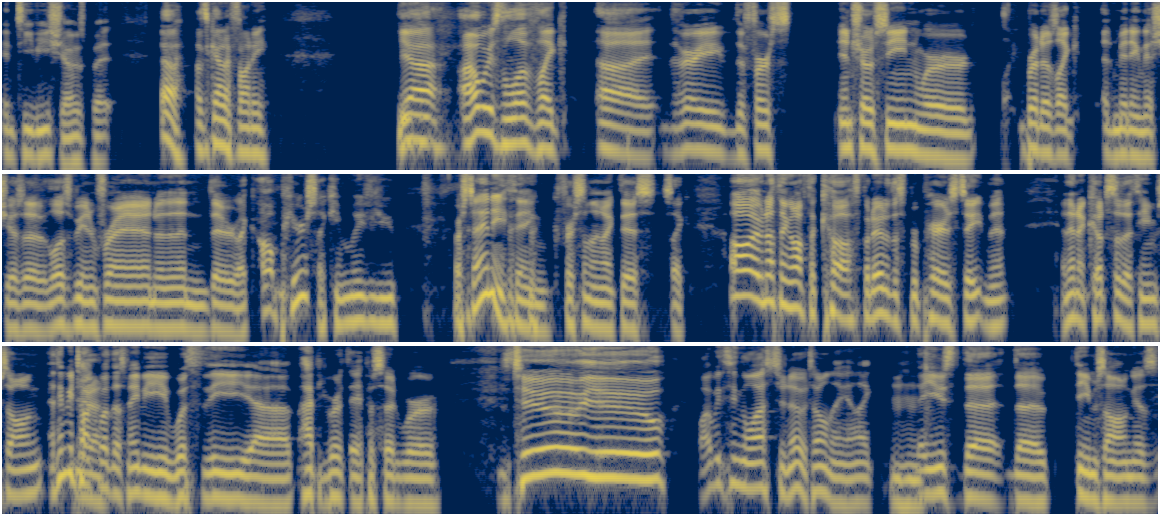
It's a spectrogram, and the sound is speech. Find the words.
in TV shows. But yeah, that's kind of funny. Yeah, I always love like uh the very the first intro scene where like, Britta's like admitting that she has a lesbian friend, and then they're like, "Oh, Pierce, I can't believe you are saying anything for something like this." It's like, "Oh, I have nothing off the cuff, but I have this prepared statement." And then it cuts to the theme song. I think we talked Yeah. about this maybe with the uh, Happy Birthday episode where "To You." Why would you sing the last two notes only? And like Mhm. they used the the theme song as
